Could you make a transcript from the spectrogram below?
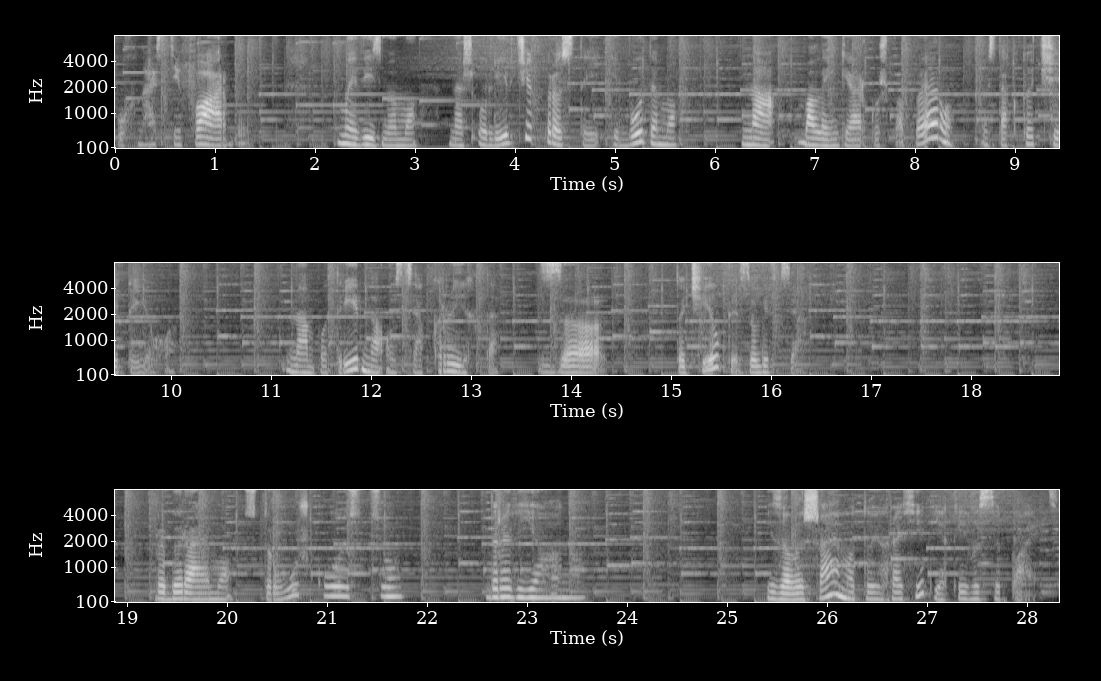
пухнасті фарби. Ми візьмемо наш олівчик простий і будемо на маленький аркуш паперу ось так точити його. Нам потрібна ось ця крихта з точилки з олівця прибираємо стружку ось цю дерев'яну і залишаємо той графіт, який висипається.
